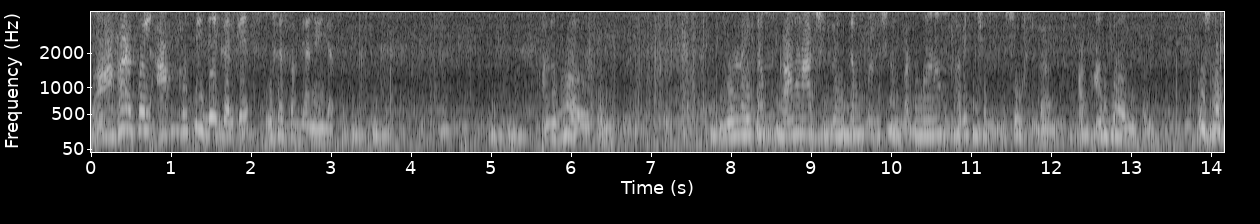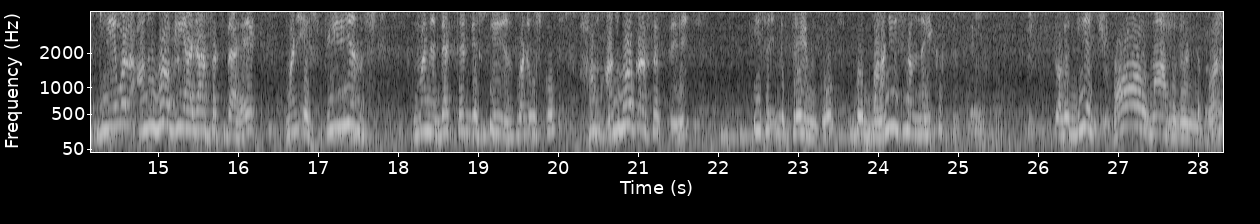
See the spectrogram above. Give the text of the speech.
बाहर कोई आकृति दे करके उसे समझा नहीं जा सकता। अनुभव रूपम। गुणरहितम कामनाक्षी रहितम प्रदक्षिण वर्तमानम अविच्छिन्न सूक्ष्म और अनुभव रूपम। उसको केवल अनुभव किया जा सकता है, मन एक्सपीरियंस्ड मन दैट कैन एक्सपीरियंस मैंने उसको हम अनुभव कर सकते हैं इस प्रेम को कोई से हम नहीं कर सकते। तो अगर ये छ मापदंड पर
